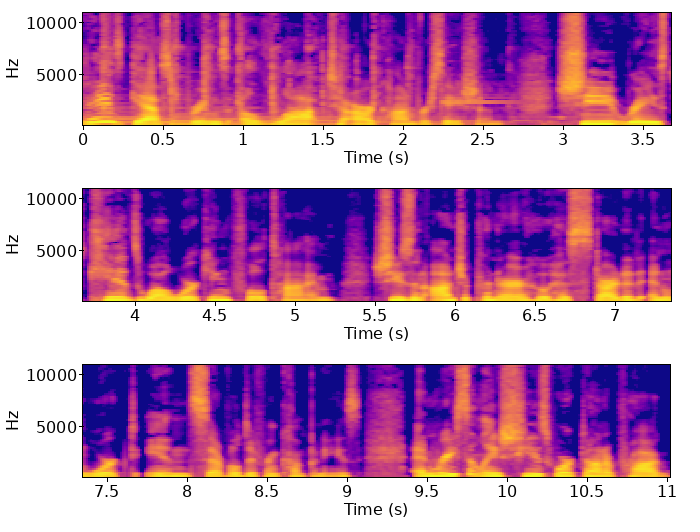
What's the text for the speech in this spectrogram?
Today's guest brings a lot to our conversation. She raised kids while working full time. She's an entrepreneur who has started and worked in several different companies. And recently, she's worked on a prog-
